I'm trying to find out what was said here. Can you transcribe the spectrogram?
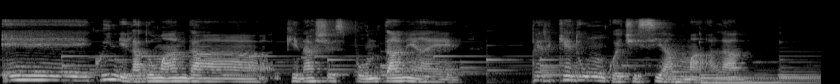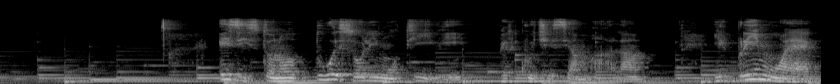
E quindi la domanda che nasce spontanea è perché dunque ci si ammala? Esistono due soli motivi per cui ci si ammala. Il primo è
